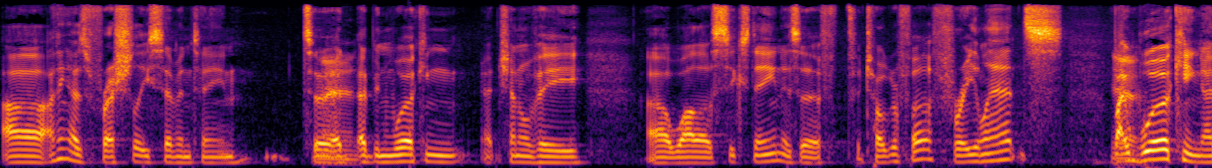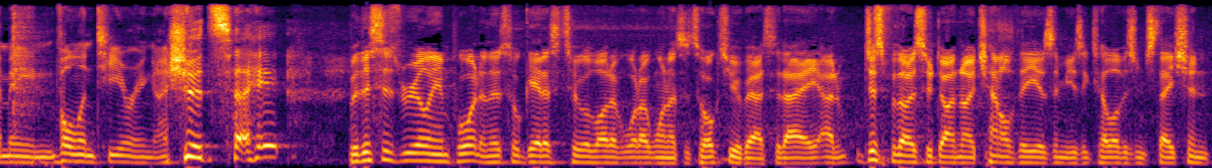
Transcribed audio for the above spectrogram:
uh, I think I was freshly 17. So I'd, I'd been working at Channel V uh, while I was 16 as a photographer, freelance. By working, I mean volunteering, I should say. But this is really important, and this will get us to a lot of what I wanted to talk to you about today. And just for those who don't know, Channel V is a music television station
